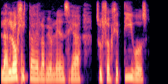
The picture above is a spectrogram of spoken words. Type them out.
la lógica de la violencia, sus objetivos,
